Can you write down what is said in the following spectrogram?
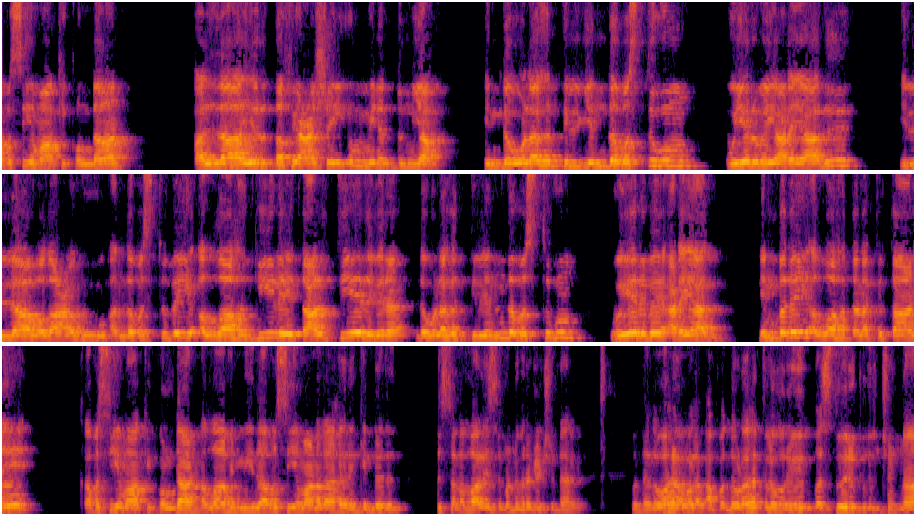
அவசியமாக்கி கொண்டான். அல்லாஹ் துன்யா. இந்த உலகத்தில் எந்த வஸ்துவும் உயர்வை அடையாது. இல்லா ஒலாஹு அந்த வஸ்துவை அல்லாஹ் கீழே தாழ்த்தியே தவிர இந்த உலகத்தில் எந்த வஸ்துவும் உயர்வே அடையாது என்பதை அல்லாஹ் தனக்குத்தானே அவசியமாக்கி கொண்டான். அல்லாஹின் மீது அவசியமானதாக இருக்கின்றது சல்லா அலிஸ்லம் அவர்கள் சொன்னார்கள். இந்த உலக அப்ப இந்த உலகத்துல ஒரு வஸ்து இருக்குதுன்னு சொன்னா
